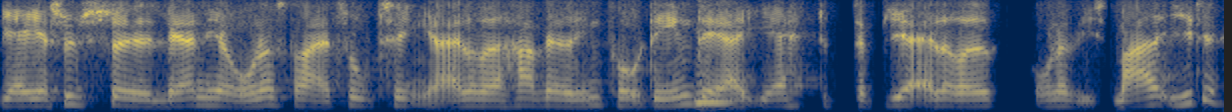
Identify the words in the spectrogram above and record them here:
Ja, jeg synes, øh, læreren her understreger to ting, jeg allerede har været inde på. Det ene, mm. det er, ja, der bliver allerede undervist meget i det.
